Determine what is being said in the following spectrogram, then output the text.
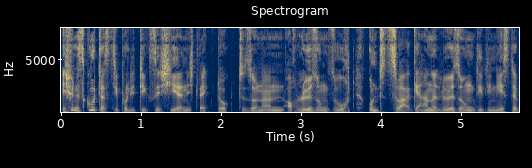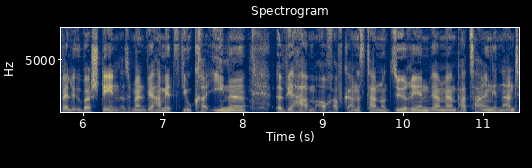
Ich finde es gut, dass die Politik sich hier nicht wegduckt, sondern auch Lösungen sucht. Und zwar gerne Lösungen, die die nächste Welle überstehen. Also ich meine, wir haben jetzt die Ukraine, äh, wir haben auch Afghanistan und Syrien, wir haben ja ein paar Zahlen genannt.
